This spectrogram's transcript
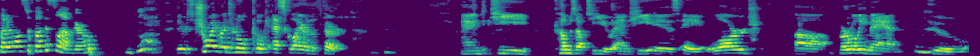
But it wants to fuck a slum girl. there's Troy Reginald Cook Esquire the Third, and he comes up to you, and he is a large, uh, burly man Mhm. who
